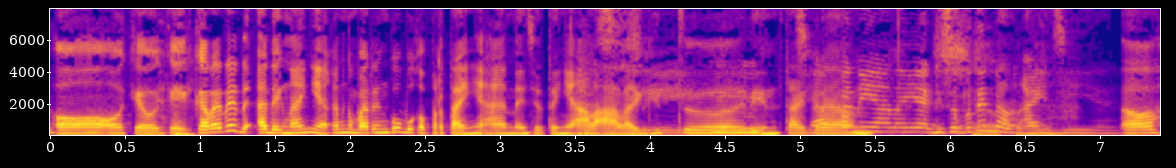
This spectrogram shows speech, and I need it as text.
Oh oke oke. Karena ada, ada yang nanya kan kemarin gue buka pertanyaan yang ceritanya ala-ala gitu di Instagram. siapa nih yang nanya? Disebutin dong IG-nya Oh,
